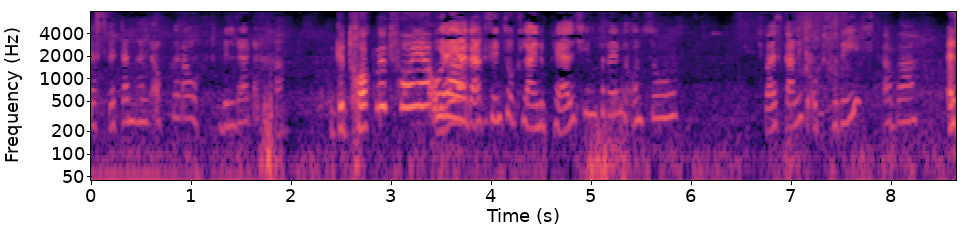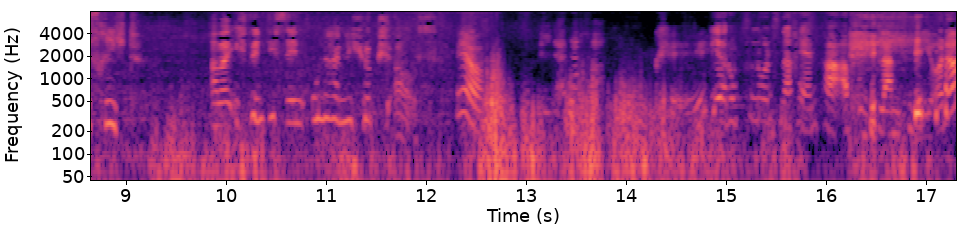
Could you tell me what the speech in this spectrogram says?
das wird dann halt auch geraucht, wilder Dacher. Getrocknet vorher oder? Ja, ja, da sind so kleine Perlchen drin und so. Ich weiß gar nicht, ob es riecht, aber, Es riecht. aber ich finde, die sehen unheimlich hübsch aus. Ja. Wilder nachher ein paar ab und pflanzen die, oder?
